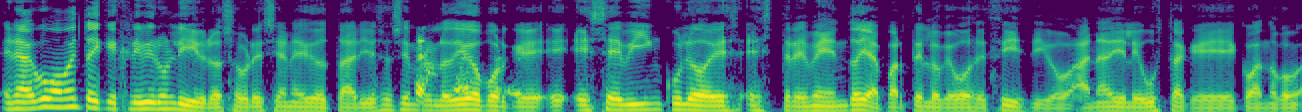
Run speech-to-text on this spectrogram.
En algún momento hay que escribir un libro sobre ese anecdotario. Yo siempre lo digo porque e, ese vínculo es, es tremendo y aparte de lo que vos decís, digo, a nadie le gusta que cuando,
